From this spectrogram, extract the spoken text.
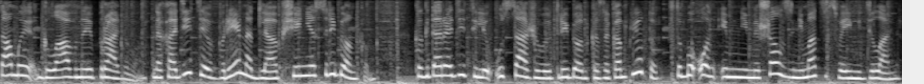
самые главные правила. Находите время для общения с ребенком. Когда родители усаживают ребенка за компьютер, чтобы он им не мешал заниматься своими делами.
